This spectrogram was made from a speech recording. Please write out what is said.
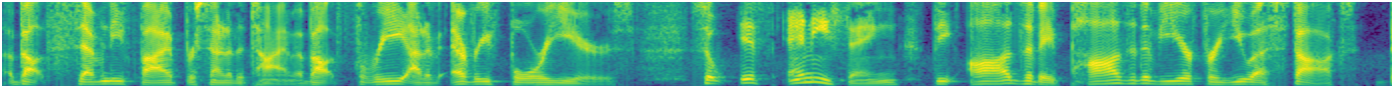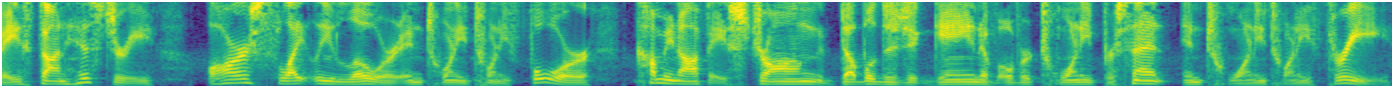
about 75% of the time, about three out of every four years. So, if anything, the odds of a positive year for US stocks, based on history, are slightly lower in 2024, coming off a strong double digit gain of over 20% in 2023.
